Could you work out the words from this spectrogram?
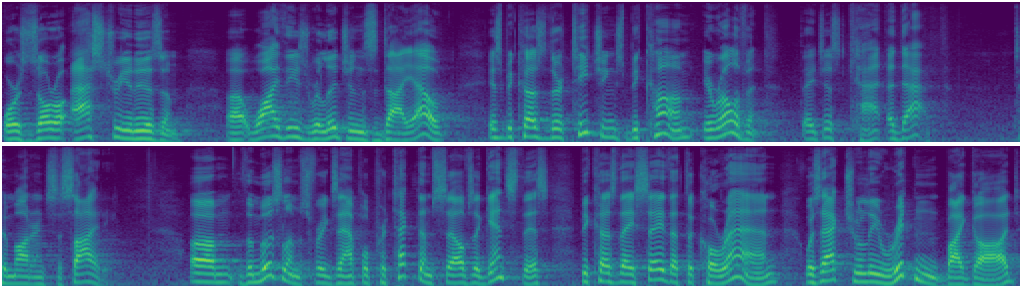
or Zoroastrianism, uh, why these religions die out is because their teachings become irrelevant. They just can't adapt to modern society. Um, the Muslims, for example, protect themselves against this because they say that the Quran was actually written by God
